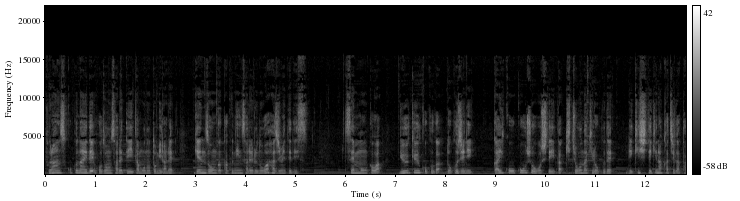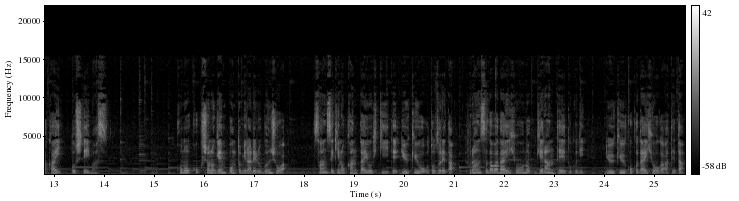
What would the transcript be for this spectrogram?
フランス国内で保存されていたものとみられ現存が確認されるのは初めてです。専門家は琉球国が独自に外交交渉をしていた貴重な記録で歴史的な価値が高いとしています。この国書の原本とみられる文書は3隻の艦隊を率いて琉球を訪れたフランス側代表のゲラン提督に琉球国代表が宛てた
